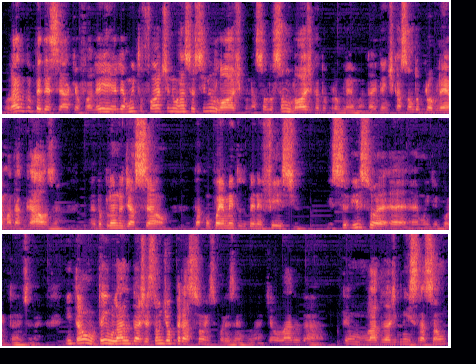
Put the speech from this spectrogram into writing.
O lado do PDCA que eu falei, ele é muito forte no raciocínio lógico, na solução lógica do problema, da identificação do problema, da causa, né, do plano de ação, do acompanhamento do benefício. Isso, isso é, é, é, muito importante, né? Então, tem o lado da gestão de operações, por exemplo, né? que é o lado da... Tem um lado da administração,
